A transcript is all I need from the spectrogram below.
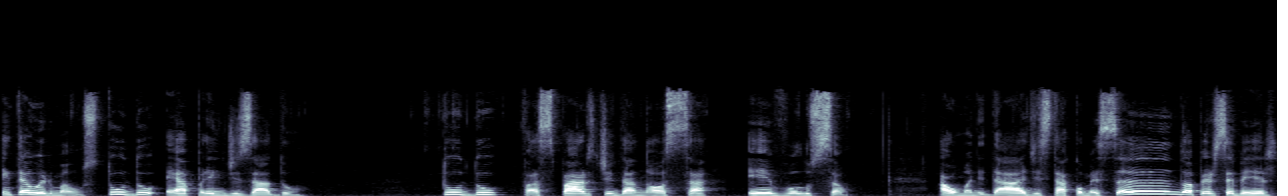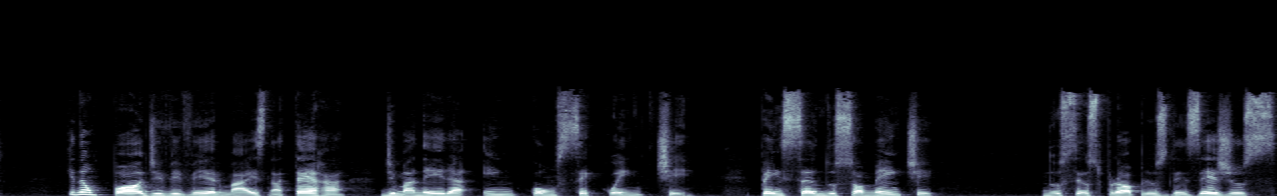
Então, irmãos, tudo é aprendizado tudo faz parte da nossa evolução. A humanidade está começando a perceber que não pode viver mais na Terra de maneira inconsequente, pensando somente nos seus próprios desejos,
